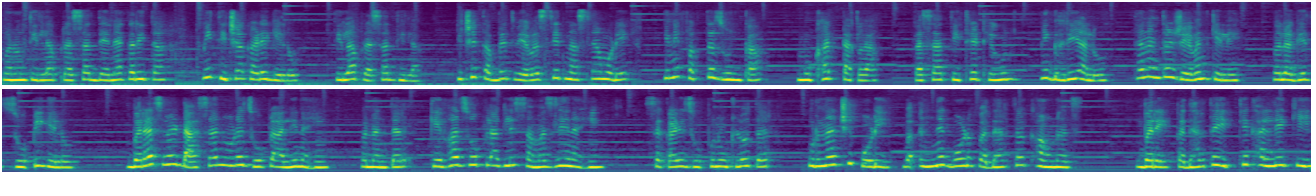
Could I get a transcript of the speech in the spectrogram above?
म्हणून तिला प्रसाद देण्याकरिता मी तिच्याकडे गेलो. तिला प्रसाद दिला. तिची तब्येत व्यवस्थित नसल्यामुळे तिने फक्त झुणका मुखात टाकला. प्रसाद तिथे ठेवून मी घरी आलो. त्यानंतर जेवण केले व लगेच झोपी गेलो. बऱ्याच वेळ डासांमुळे झोप आली नाही व नंतर केव्हा झोप लागली समजली नाही. सकाळी झोपून उठलो तर पुरणाची पोळी व अन्य गोड पदार्थ खाऊनच. बरे पदार्थ इतके खाल्ले की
